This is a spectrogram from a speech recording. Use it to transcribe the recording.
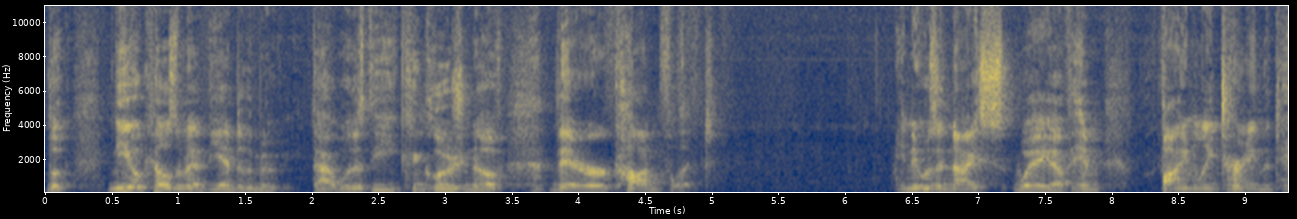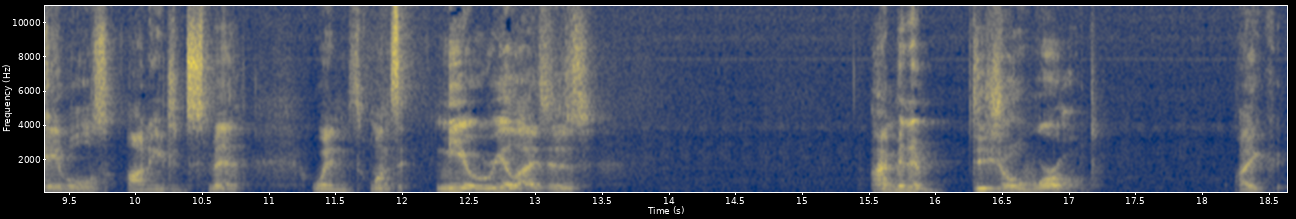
Look, Neo kills him at the end of the movie. That was the conclusion of their conflict. And it was a nice way of him finally turning the tables on Agent Smith when once Neo realizes I'm in a digital world. Like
